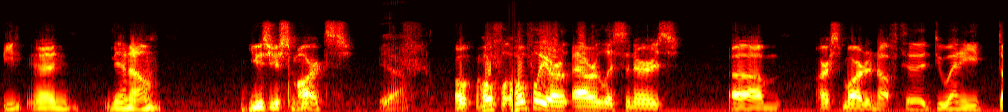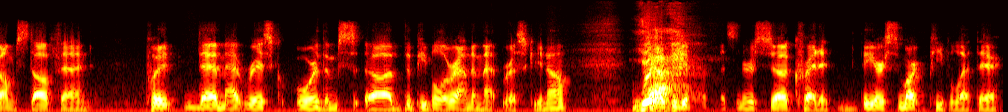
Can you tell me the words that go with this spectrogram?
Be and you know use your smarts. Yeah. Ho- hopefully, hopefully our our listeners um, are smart enough to do any dumb stuff and put them at risk or them uh, the people around them at risk. You know, I Yeah. to give our listeners uh, credit. They are smart people out there.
